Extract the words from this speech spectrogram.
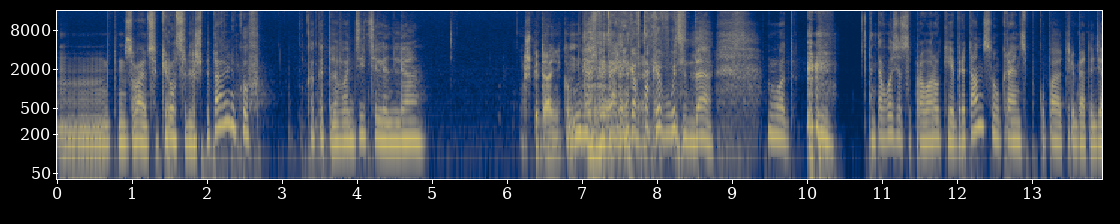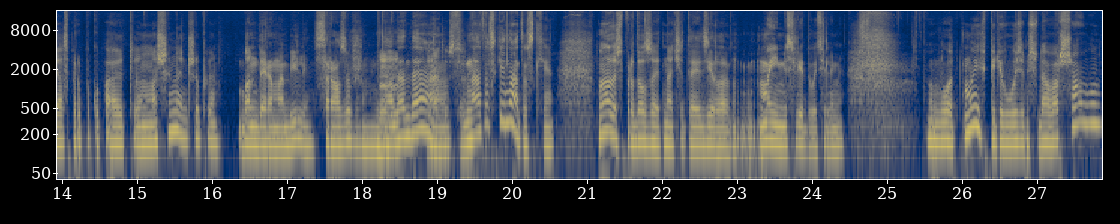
М, Это называется кировцы для шпитальников. Как это водители для шпітальнікаў для шпитальников так и будет, да. Вот. Это возятся праворукие британцы, украинцы покупают, ребята диаспоры покупают э, машины, джипы, бандеромобили сразу же. Да-да-да. Натовские. Натовские, натовские. Ну, надо же продолжать начатое дело моими следователями. Вот. Мы их перевозим сюда, в Варшаву.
